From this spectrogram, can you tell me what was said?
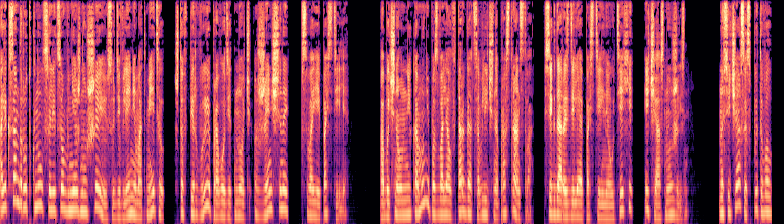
Александр уткнулся лицом в нежную шею и с удивлением отметил, что впервые проводит ночь с женщиной в своей постели. Обычно он никому не позволял вторгаться в личное пространство, всегда разделяя постельные утехи и частную жизнь. Но сейчас испытывал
